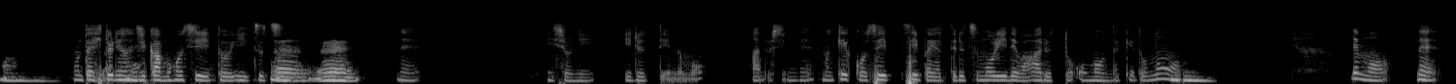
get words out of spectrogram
う。うん。本当は一人の時間も欲しいと言いつつ、うんうん。ね、一緒にいるっていうのもあるしね。まあ、結構精精一杯やってるつもりではあると思うんだけども、うん。でもね、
